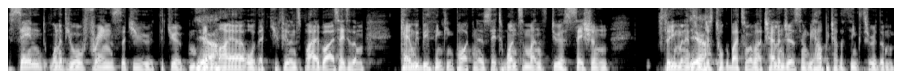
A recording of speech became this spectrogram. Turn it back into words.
send one of your friends that you, that you yeah. admire or that you feel inspired by. Say to them, can we be thinking partners? Say to once a month, do a session 30 minutes yeah. we just talk about some of our challenges and we help each other think through them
